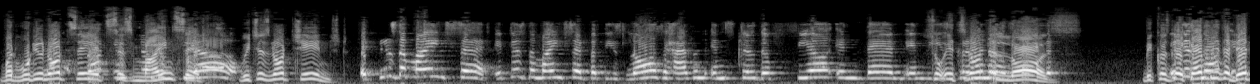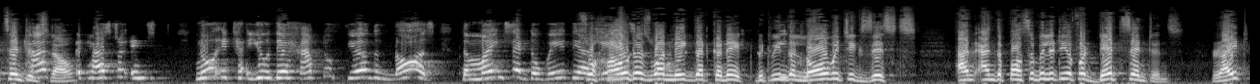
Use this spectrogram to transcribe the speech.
but would you not say not it's this mindset fear. which is not changed? It is the mindset. It is the mindset, but these laws haven't instilled the fear in them. In So it's not the laws, because It there can be the death sentence has now. It has to. Inst- no, it you. They have to fear the laws, the mindset, the way they are. So how raised. does one make that connect between the law which exists and, and the possibility of a death sentence, right?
